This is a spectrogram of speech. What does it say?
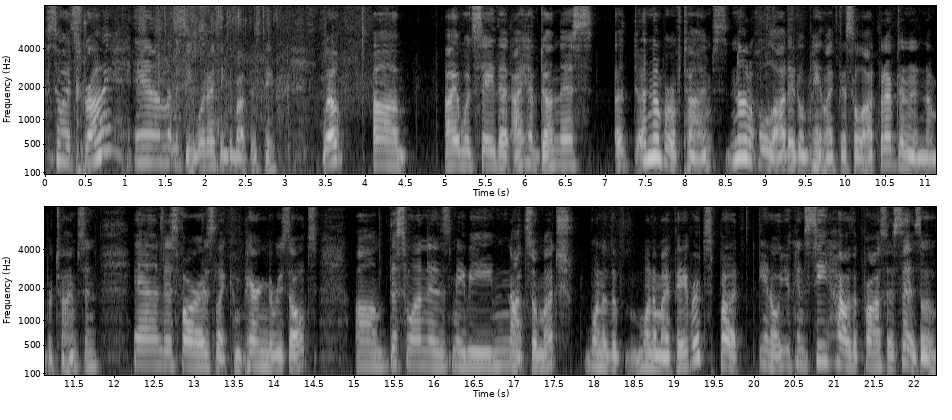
so it's dry, and let me see, what I think about this paper? Well, um, I would say that I have done this a, a, number of times. Not a whole lot. I don't paint like this a lot, but I've done it a number of times. And, and as far as like comparing the results, um, this one is maybe not so much one of the one of my favorites, but you know you can see how the process is. Uh,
